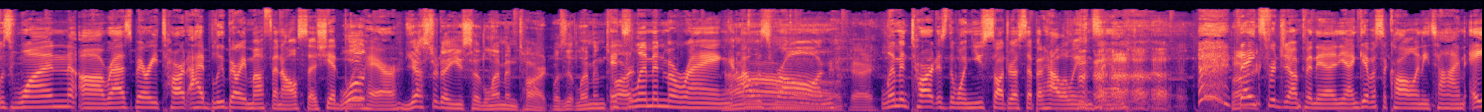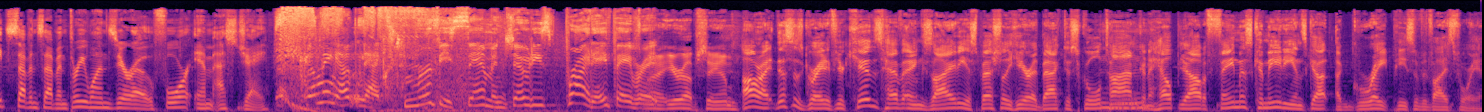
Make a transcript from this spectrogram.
was one. Uh, raspberry tart. I had blueberry muffin also. She had blue What? hair. Yesterday you said lemon tart. Was it lemon tart? It's lemon meringue. I was Oh, wrong. okay. Lemon tart is the one you saw dressed up at Halloween, Sam. Thanks for jumping in. Yeah, and give us a call anytime. 877-310-4MSJ. Coming up next, Murphy, Sam, and Jody's Friday favorite. All right, you're up, Sam. All right, this is great. If your kids have anxiety, especially here at back to school time, Mm-hmm. going to help you out. A famous comedian's got a great piece of advice for you.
